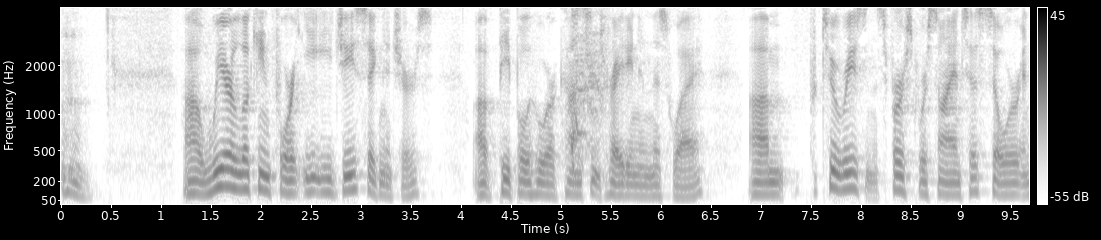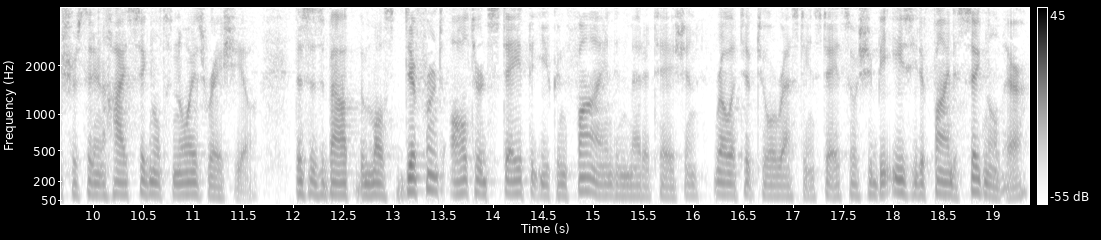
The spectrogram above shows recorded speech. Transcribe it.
uh, we are looking for EEG signatures of people who are concentrating in this way um, for two reasons. First, we're scientists, so we're interested in high signal to noise ratio. This is about the most different altered state that you can find in meditation relative to a resting state, so it should be easy to find a signal there.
